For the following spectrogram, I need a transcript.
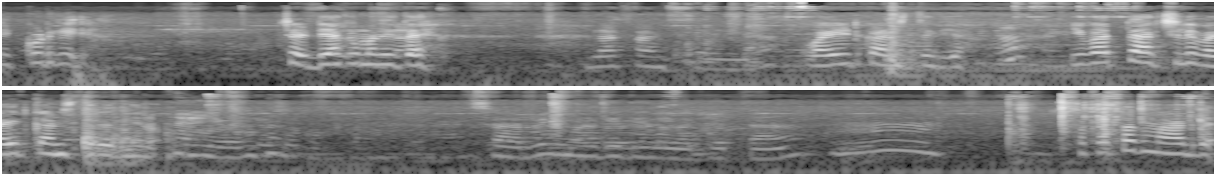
ಚಿಕ್ಕ ಹುಡುಗಿ. ಚಡ್ಡಿ ಹಾಕಿ ಬಂದಿದ್ದೆ. ವೈಟ್ ಕಾಣಿಸ್ತಿದ್ಯಾ? ಇವತ್ತೇ ಆ್ಯಕ್ಚುಲಿ ವೈಟ್ ಕಾಣಿಸ್ತಿರೋದು ನೀನು. ಗೊತ್ತಾ? ಹ್ಞೂ ಸಖತ್ತಾಗಿ ಮಾಡಿದೆ.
